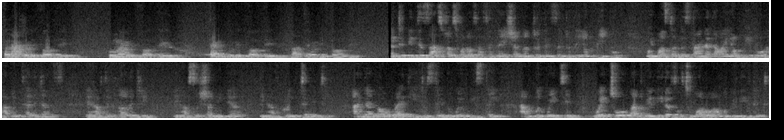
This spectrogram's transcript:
financial resources, human resources, technical resources, material resources. It will be disastrous for us as a nation not to listen to the young people. We must understand that our young people have intelligence, they have technology, they have social media, they have creativity, and they're not ready to stay the way we stayed. And we're waiting, we're told that we're leaders of tomorrow, and we believed it.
